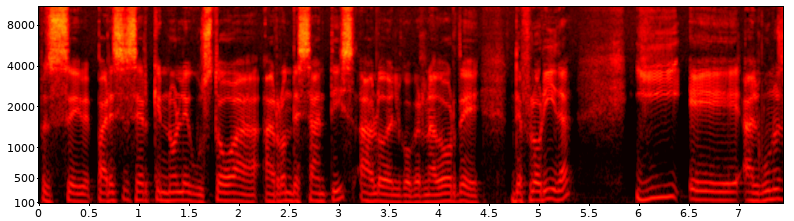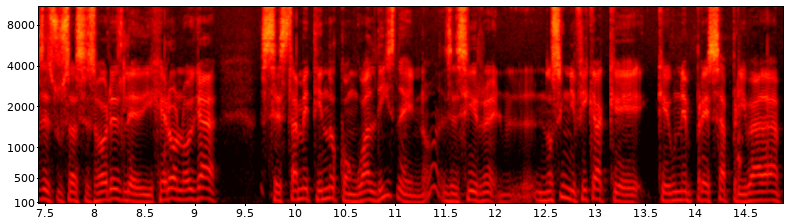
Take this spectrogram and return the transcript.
pues eh, parece ser que no le gustó a, Ron DeSantis, hablo del gobernador de, de Florida, y algunos de sus asesores le dijeron, oiga, se está metiendo con Walt Disney, ¿no? Es decir, eh, no significa que, una empresa privada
